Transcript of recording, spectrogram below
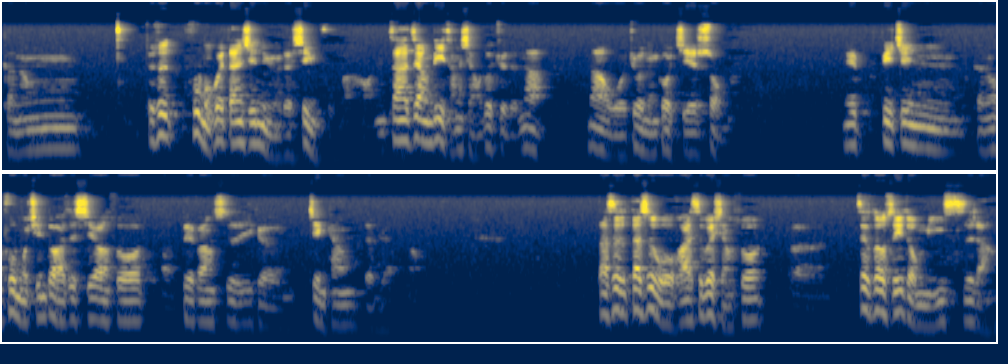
可能就是父母会担心女儿的幸福嘛，哈，你站在这样立场想，我都觉得那那我就能够接受，因为毕竟可能父母亲都还是希望说，呃，对方是一个健康的人啊，但是但是我还是会想说，呃，这都是一种迷失啦，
